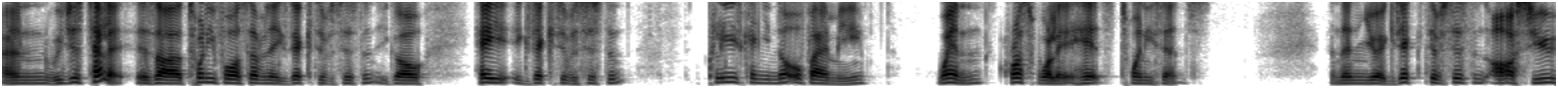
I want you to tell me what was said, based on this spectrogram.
and we just tell it. It's our 24 7 executive assistant. You go, hey, executive assistant, please can you notify me when Cross Wallet hits 20 cents? And then your executive assistant asks you,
